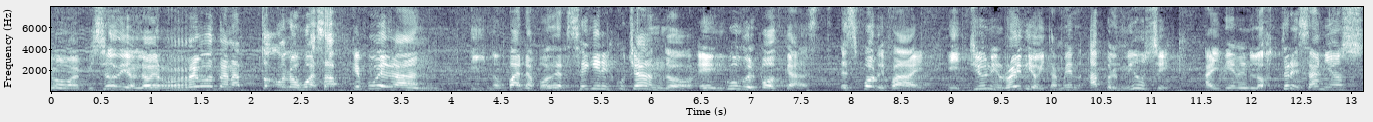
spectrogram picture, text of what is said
Episodio lo rebotan a todos los WhatsApp que puedan. Y nos van a poder seguir escuchando en Google Podcast, Spotify y Tuning Radio y también Apple Music. Ahí tienen los tres años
